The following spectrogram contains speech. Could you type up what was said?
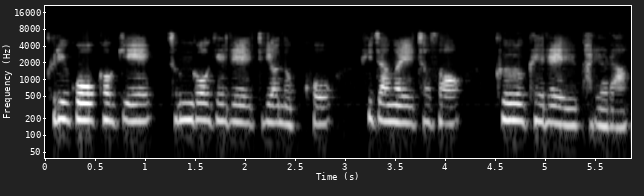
그리고 거기에 증거궤를 들여놓고 휘장을 쳐서 그 궤를 가려라.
